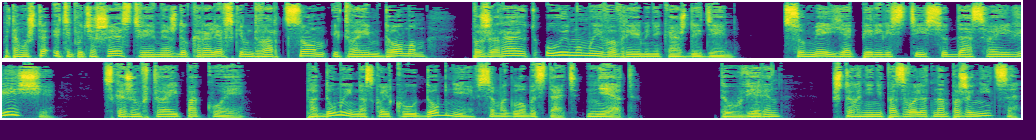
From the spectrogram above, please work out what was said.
Потому что эти путешествия между королевским дворцом и твоим домом пожирают уйму моего времени каждый день. Сумей я перевести сюда свои вещи, скажем, в твои покои, Подумай, насколько удобнее все могло бы стать. Нет. Ты уверен, что они не позволят нам пожениться?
